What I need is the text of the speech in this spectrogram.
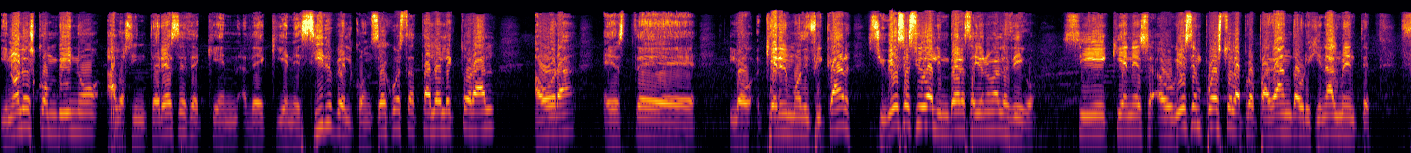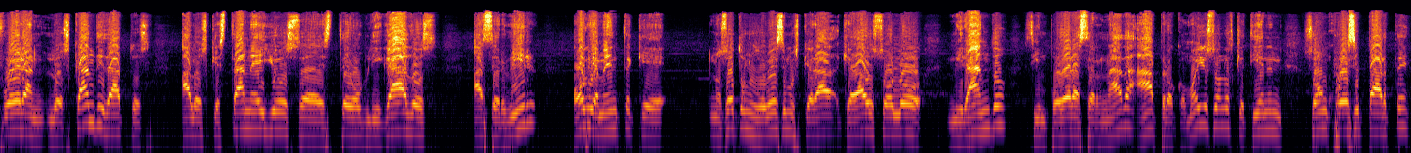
y no les convino a los intereses de, quien, de quienes sirve el Consejo Estatal Electoral, ahora este, lo quieren modificar. Si hubiese sido a la inversa, yo no les digo, si quienes hubiesen puesto la propaganda originalmente fueran los candidatos a los que están ellos este, obligados a servir, obviamente que nosotros nos hubiésemos quedado, solo mirando sin poder hacer nada. Ah, pero como ellos son los que tienen, son juez y parte,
